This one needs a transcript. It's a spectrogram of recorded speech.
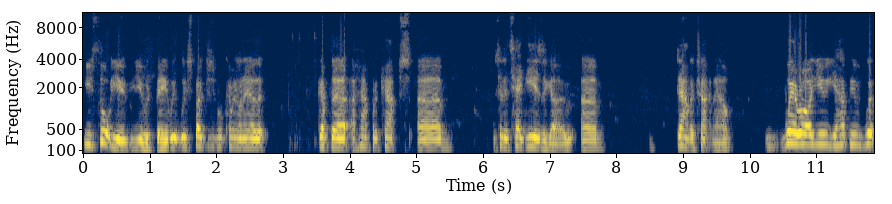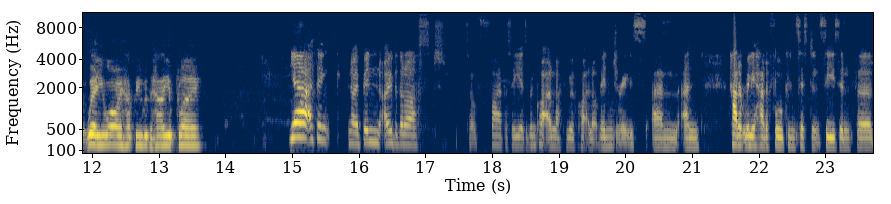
you thought you you would be? We, we spoke just before coming on air that got a, a handful of caps um, sort of ten years ago. Um, down the track now. Where are you? You happy with where you are? Happy with how you're playing? Yeah, I think you know I've been over the last sort of five or so years. I've been quite unlucky with quite a lot of injuries, um, and hadn't really had a full consistent season for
